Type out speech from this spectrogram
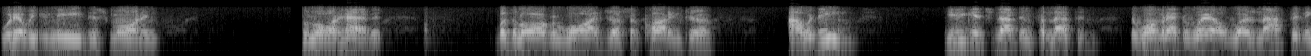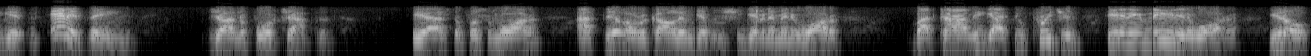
Whatever you need this morning, the Lord have it. But the Lord rewards us according to our deeds. You get nothing for nothing. The woman at the well was not fitting to get anything. John the fourth chapter. He asked her for some water. I still don't recall him giving she giving him any water. By the time he got through preaching, he didn't even need any water. You know,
